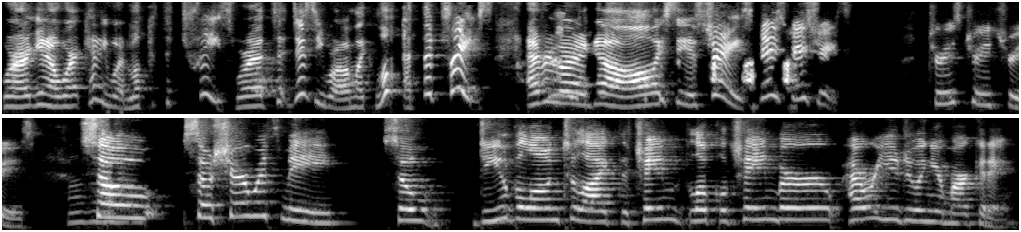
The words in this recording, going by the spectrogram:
We're, you know, we're at Kennywood. Look at the trees. We're at Disney World. I'm like, look at the trees. Everywhere I go, all I see is trees, trees, trees, trees trees, trees, trees. Mm-hmm. So, so share with me. So, do you belong to like the chain local chamber? How are you doing your marketing?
